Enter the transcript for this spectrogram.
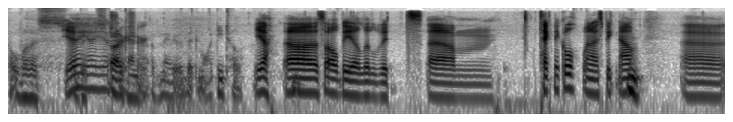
go over this? Yeah, yeah, yeah. Sure, again, sure. Maybe a bit more detail. Yeah. Uh, so I'll be a little bit um, technical when I speak now. Mm. Uh,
